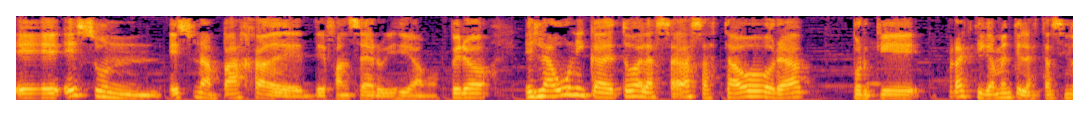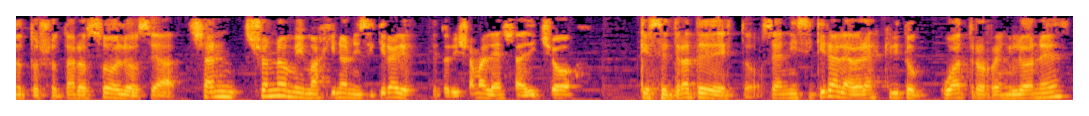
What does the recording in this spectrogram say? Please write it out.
Eh, es un es una paja de, de fanservice, digamos. Pero es la única de todas las sagas hasta ahora porque prácticamente la está haciendo Toyotaro solo, o sea, ya yo no me imagino ni siquiera que Toriyama le haya dicho que se trate de esto, o sea, ni siquiera le habrá escrito cuatro renglones,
